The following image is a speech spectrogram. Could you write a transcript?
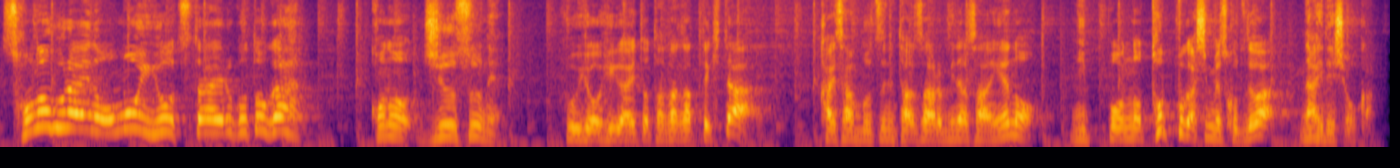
そのぐらいの思いを伝えることがこの十数年風評被害と戦ってきた海産物に携わる皆さんへの日本のトップが示すことではないでしょうか。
